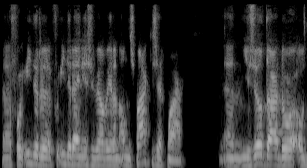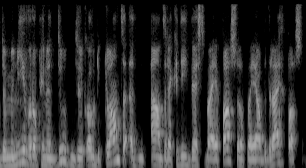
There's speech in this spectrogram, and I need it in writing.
voor, iedere, voor iedereen is er wel weer een ander smaakje, zeg maar. En je zult daardoor op de manier waarop je het doet, natuurlijk ook de klanten aantrekken die het beste bij je passen of bij jouw bedrijf passen.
